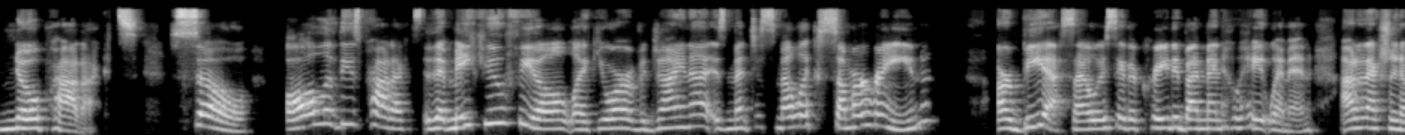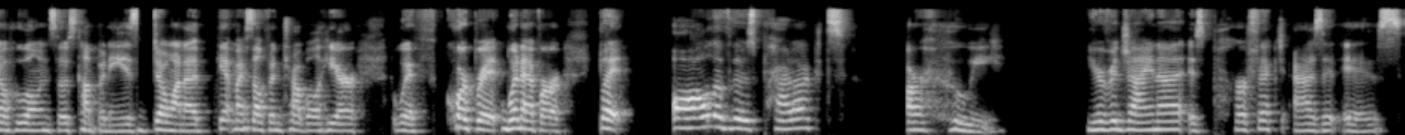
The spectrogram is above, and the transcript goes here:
no products. So, all of these products that make you feel like your vagina is meant to smell like summer rain are BS. I always say they're created by men who hate women. I don't actually know who owns those companies. Don't want to get myself in trouble here with corporate, whatever. But all of those products are hooey. Your vagina is perfect as it is.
